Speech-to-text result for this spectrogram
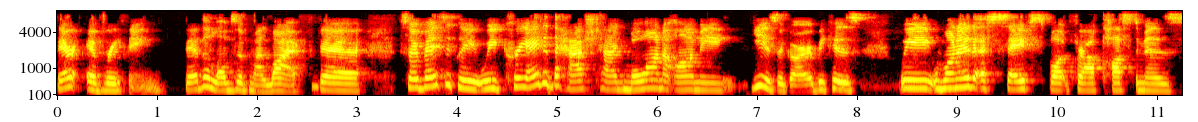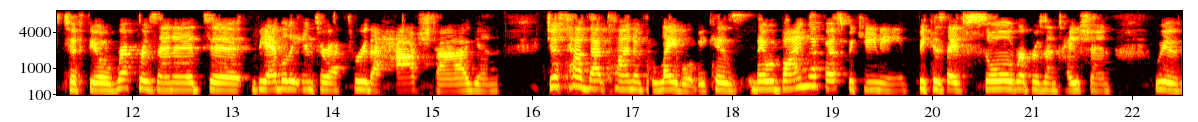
They're everything. They're the loves of my life. They're so basically we created the hashtag Moana Army years ago because we wanted a safe spot for our customers to feel represented, to be able to interact through the hashtag and just have that kind of label because they were buying their first bikini because they saw representation with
